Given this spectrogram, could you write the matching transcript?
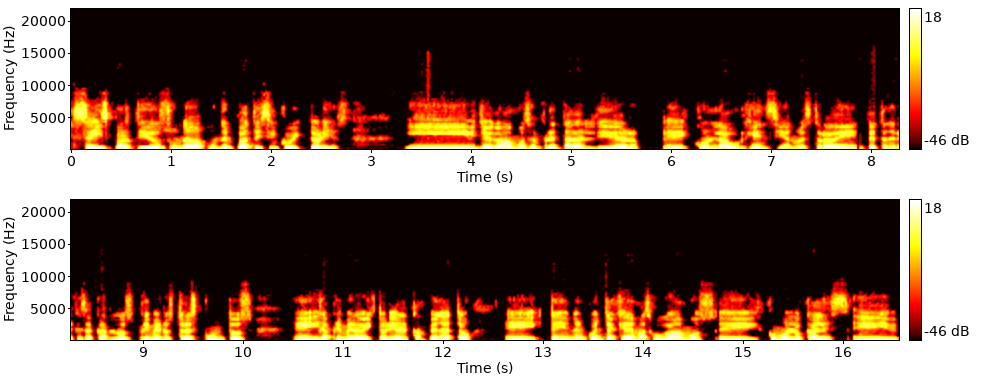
seis partidos, una, un empate y cinco victorias. Y llegábamos a enfrentar al líder eh, con la urgencia nuestra de, de, tener que sacar los primeros tres puntos eh, y la primera victoria del campeonato eh, teniendo en cuenta que además jugábamos eh, como locales. Eh,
